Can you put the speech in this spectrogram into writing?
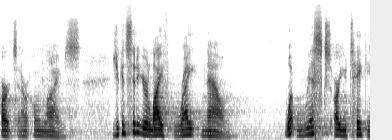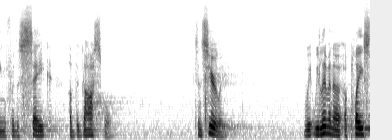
hearts and our own lives, as you consider your life right now, what risks are you taking for the sake of the gospel? Sincerely. We, we live in a, a place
